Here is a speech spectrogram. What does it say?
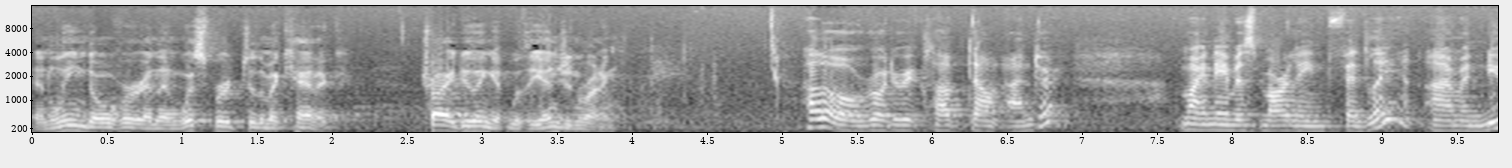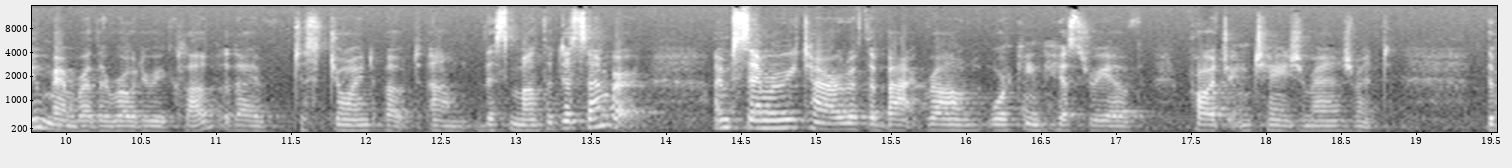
and leaned over and then whispered to the mechanic, try doing it with the engine running. Hello, Rotary Club Down Under. My name is Marlene Findlay. I'm a new member of the Rotary Club that I've just joined about um, this month of December. I'm semi-retired with a background working history of project and change management. The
